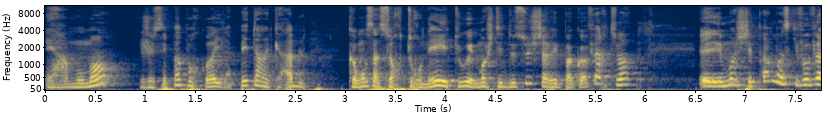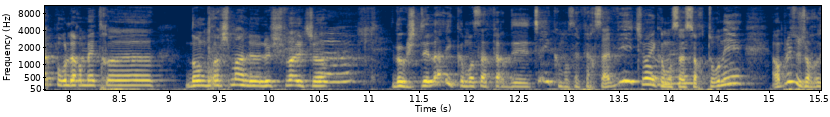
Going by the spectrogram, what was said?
Et à un moment, je sais pas pourquoi, il a pété un câble, commence à se retourner et tout, et moi j'étais dessus, je savais pas quoi faire, tu vois. Et moi, je sais pas moi ce qu'il faut faire pour le remettre euh, dans le droit chemin, le, le cheval, tu vois. Donc j'étais là, il commence à faire des, tu sais, il commence à faire sa vie, tu vois, il commence à se retourner. En plus, genre,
